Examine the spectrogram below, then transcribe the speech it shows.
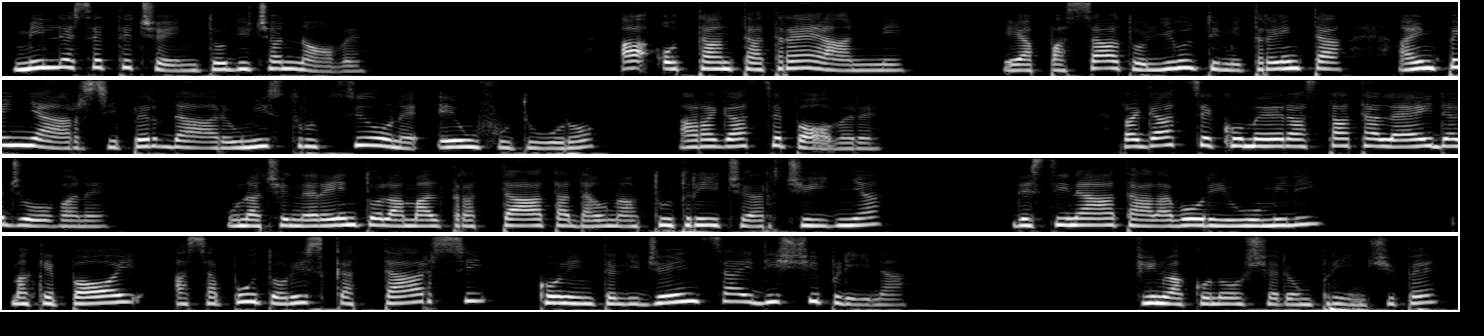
1719. Ha 83 anni e ha passato gli ultimi 30 a impegnarsi per dare un'istruzione e un futuro a ragazze povere. Ragazze come era stata lei da giovane, una cenerentola maltrattata da una tutrice arcigna, destinata a lavori umili, ma che poi ha saputo riscattarsi con intelligenza e disciplina fino a conoscere un principe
